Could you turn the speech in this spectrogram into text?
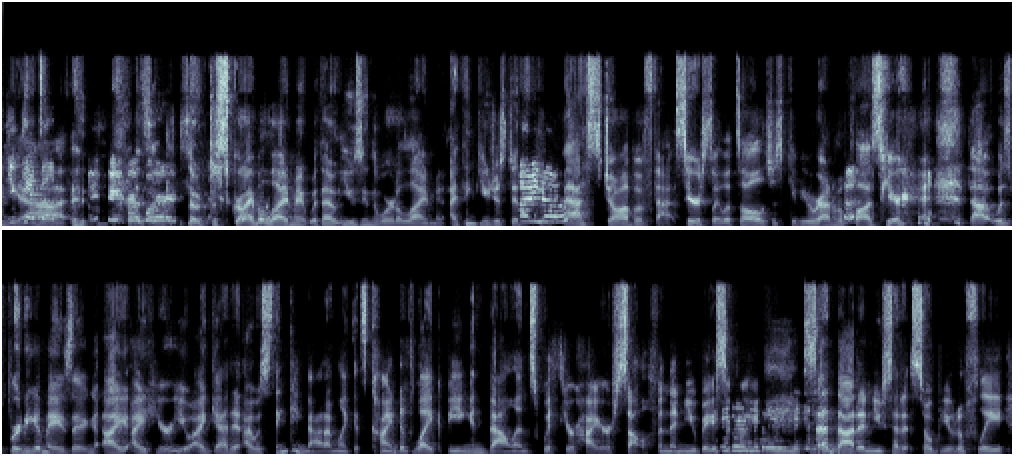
if you yeah. can't tell my favorite word. So describe alignment without using the word alignment. I think you just did the best job of that. Seriously, let's all just give you a round of applause here. that was pretty amazing. I, I hear you. I get it. I was thinking that. I'm like, it's kind of like being in balance with your higher self. And then you basically mm. said that and you said it so beautifully.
